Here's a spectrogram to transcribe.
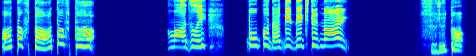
あたふたあたふた。まずい僕だけできてないすると、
